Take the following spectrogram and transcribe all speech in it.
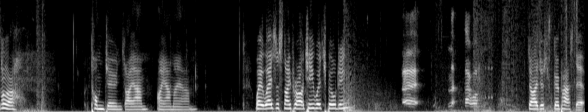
Ugh. Tom Jones, I am. I am, I am. Wait, where's the sniper Archie? Which building? Uh, no, that one. Did I just go past it?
